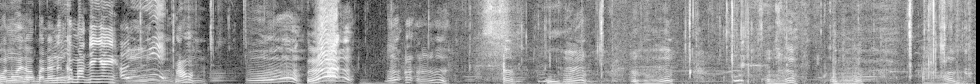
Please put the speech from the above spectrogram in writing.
บ่น้อยดอกบัดนั้นหนึงคือมักยังไงเอานี่เอ้าอืมเออของ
